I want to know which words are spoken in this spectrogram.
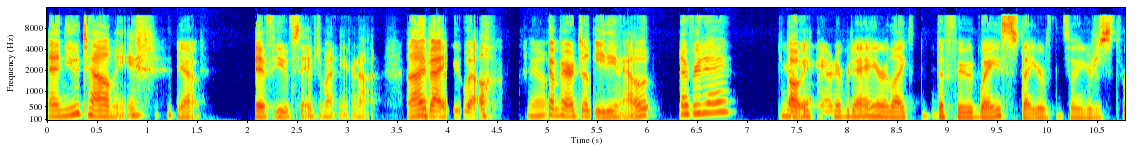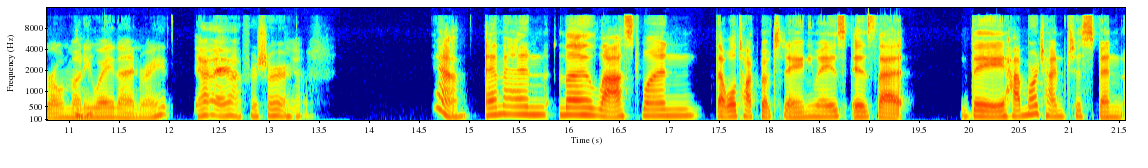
and you tell me. Yeah. if you've saved money or not. And I for bet sure. you will. Yeah. Compared to eating out every day oh, yeah. out every day or like the food waste that you're so you're just throwing money mm-hmm. away then, right? Yeah, yeah, for sure. Yeah. Yeah. And then the last one that we'll talk about today, anyways, is that they have more time to spend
